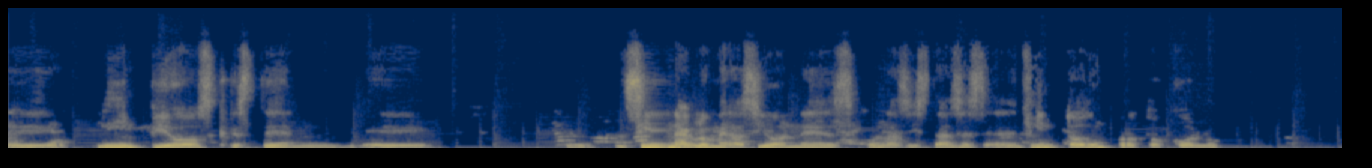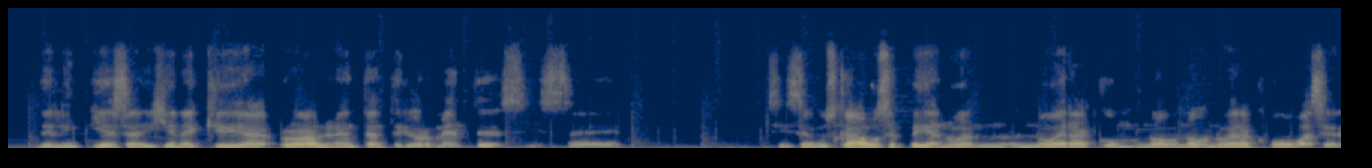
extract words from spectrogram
eh, limpios, que estén sin aglomeraciones, con las distancias, en fin, todo un protocolo de limpieza de higiene que ah, probablemente anteriormente si se si se buscaba o se pedía no, no, era como, no, no, no era como va a ser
